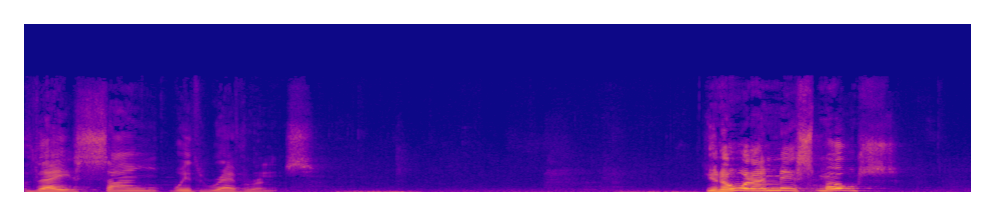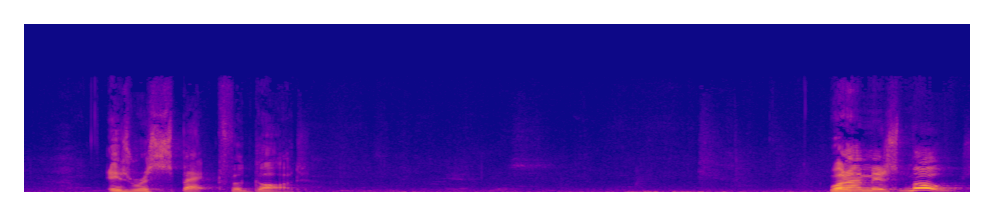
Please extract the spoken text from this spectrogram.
They sung with reverence. You know what I miss most? Is respect for God. What I miss most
